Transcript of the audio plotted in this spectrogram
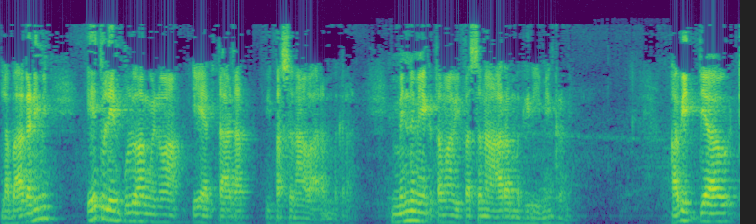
ලබා ගනිමින් ඒ තුලින් පුළුවන් වෙනවා ඒ ඇත්තාට විපස්සනාව ආරම්භ කරන්න. මෙන්න මේක තමයි විපස්සනා ආරම්භ කිරීමේ ක්‍රමය. අවිද්‍යාවට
